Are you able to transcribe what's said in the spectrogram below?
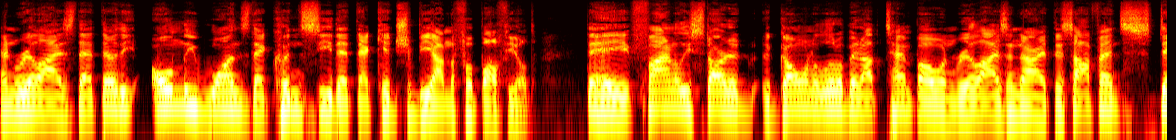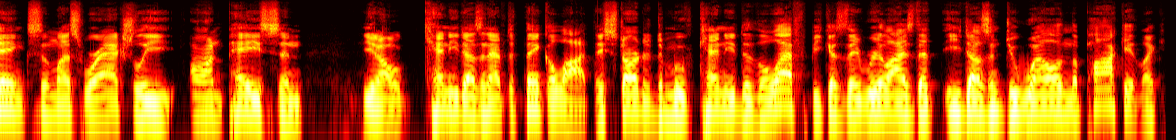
and realized that they're the only ones that couldn't see that that kid should be on the football field they finally started going a little bit up tempo and realizing, all right, this offense stinks unless we're actually on pace. And, you know, Kenny doesn't have to think a lot. They started to move Kenny to the left because they realized that he doesn't do well in the pocket. Like,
